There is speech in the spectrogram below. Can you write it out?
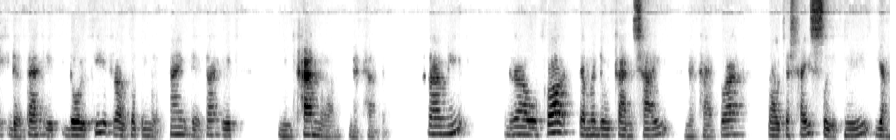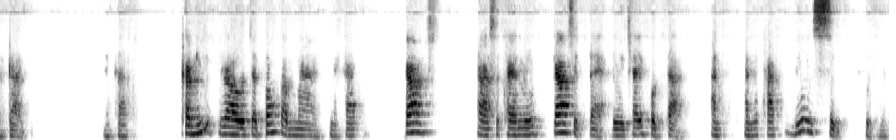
x delta x โดยที่เราจะกำหนดให้ delta x มีค่าน้อยนะครับ คราวนี้ เราก็จะมาดูการใช้นะครับว่าเราจะใช้สูตรนี้อย่างไรนะครับ คราวนี้เราจะต้องประมาณนะครับ9อ่า square root 98 โดยใช้ผลต่างอันอนุพัตด้วยสูตรสูตรนี้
